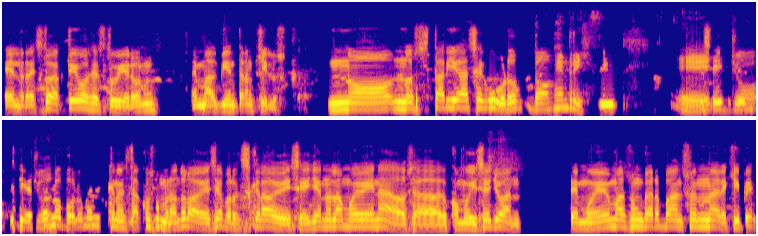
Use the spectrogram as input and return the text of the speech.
El resto de activos estuvieron más bien tranquilos. No, no estaría seguro. Don Henry. Eh, yo, estos los volúmenes que nos está acostumbrando la BBC, porque es que la BBC ya no la mueve nada. O sea, como dice Joan, se mueve más un garbanzo en un arequipe.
